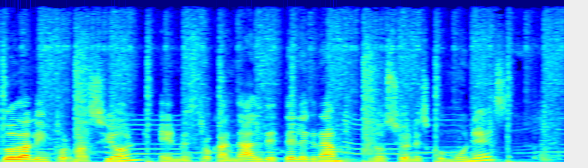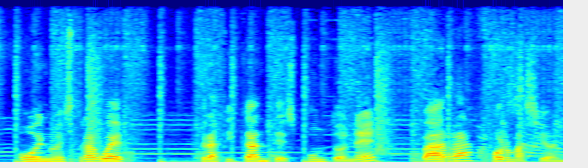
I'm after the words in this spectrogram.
Toda la información en nuestro canal de Telegram Nociones Comunes o en nuestra web traficantes.net barra formación.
